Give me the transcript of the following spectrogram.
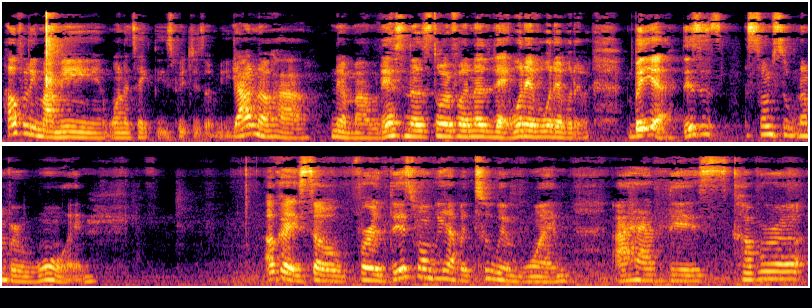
Hopefully my man want to take these pictures of me. Y'all know how. Never mind. That's another story for another day. Whatever, whatever, whatever. But yeah, this is swimsuit number one. Okay, so for this one, we have a two-in-one. I have this cover up.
